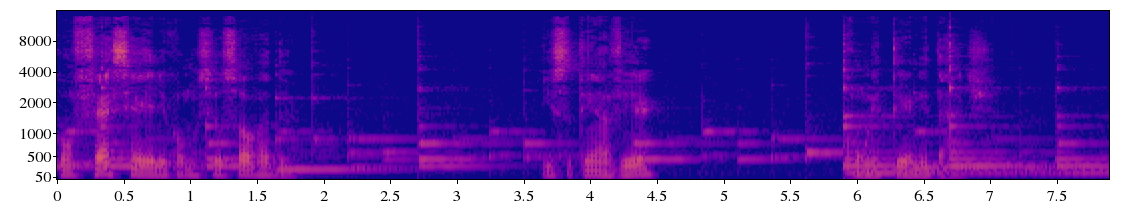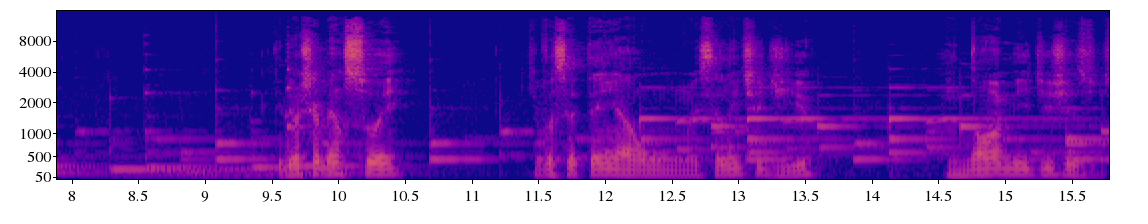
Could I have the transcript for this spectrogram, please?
Confesse a Ele como seu Salvador. Isso tem a ver com eternidade. Que Deus te abençoe, que você tenha um excelente dia em nome de Jesus.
